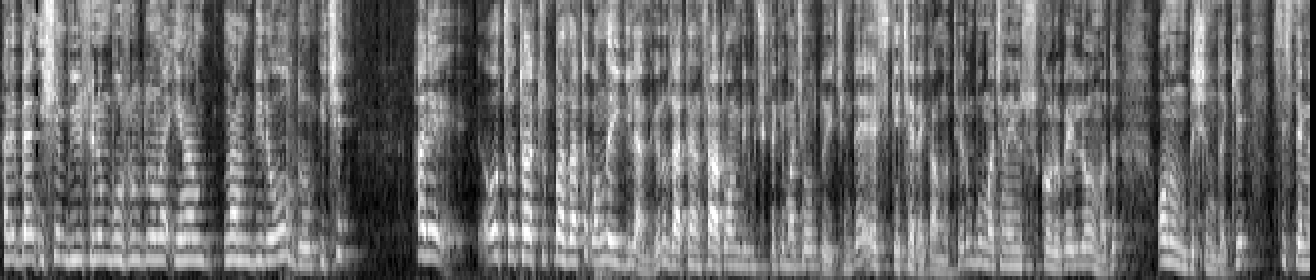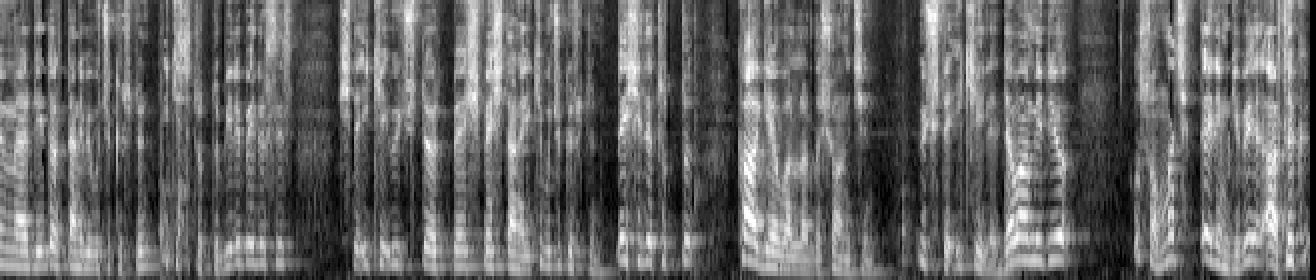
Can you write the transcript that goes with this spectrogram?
Hani ben işin büyüsünün bozulduğuna inanan biri olduğum için hani o tutar tutmaz artık onunla ilgilenmiyorum. Zaten saat 11.30'daki maç olduğu için de es geçerek anlatıyorum. Bu maçın henüz skoru belli olmadı. Onun dışındaki sistemin verdiği 4 tane 1.5 üstün. ikisi tuttu. Biri belirsiz. İşte 2, 3, 4, 5, 5 tane 2.5 üstün. 5'i de tuttu. KG varlarda şu an için 3'te 2 ile devam ediyor. Bu son maç dediğim gibi artık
